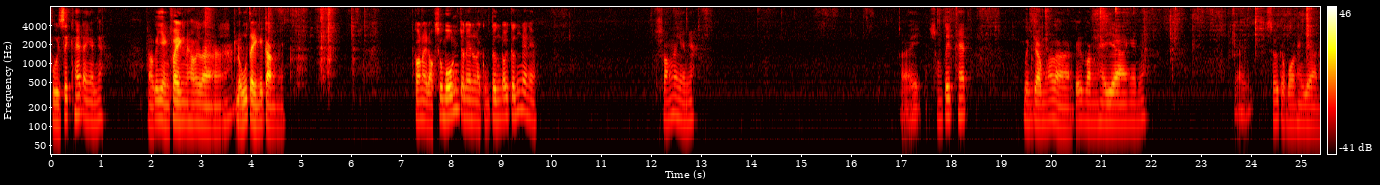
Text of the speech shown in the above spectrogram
full six hết anh em nhé. Rồi cái dàn phèn này thôi là đủ tiền cái cần này. Con này đọt số 4 cho nên là cũng tương đối cứng đấy anh em. Xoắn anh em nhé. Đấy, xoắn tít hết. Bên trong đó là cái vân hay da anh em nhé đấy sới carbon hay da nè.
